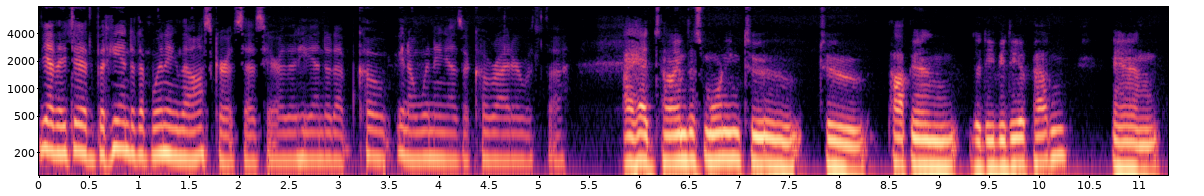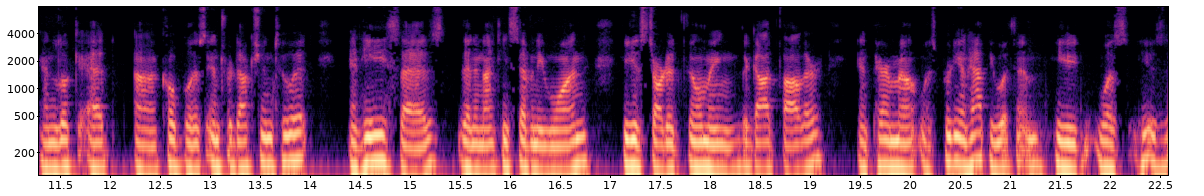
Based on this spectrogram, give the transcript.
Yeah, they did, but he ended up winning the Oscar. It says here that he ended up co, you know, winning as a co-writer with the. I had time this morning to to pop in the DVD of Patton and and look at uh, Coppola's introduction to it, and he says that in 1971 he had started filming The Godfather, and Paramount was pretty unhappy with him. He was he was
